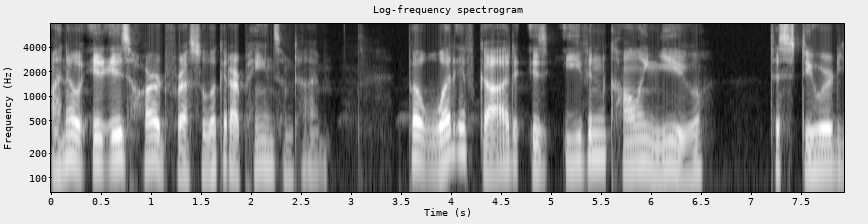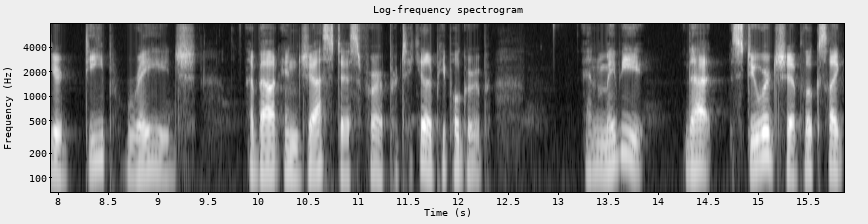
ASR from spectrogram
I know it is hard for us to look at our pain sometime, but what if God is even calling you to steward your deep rage about injustice for a particular people group? And maybe that stewardship looks like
